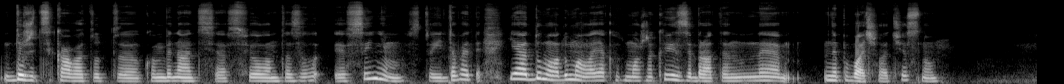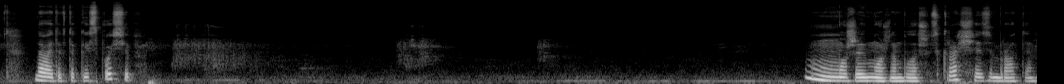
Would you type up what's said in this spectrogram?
Дуже цікава тут е, комбінація з фіолом та е, синім стоїть. Давайте. Я думала, думала, як тут можна крізь зібрати. Не, не побачила, чесно. Давайте в такий спосіб. Може, і можна було щось краще зібрати.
